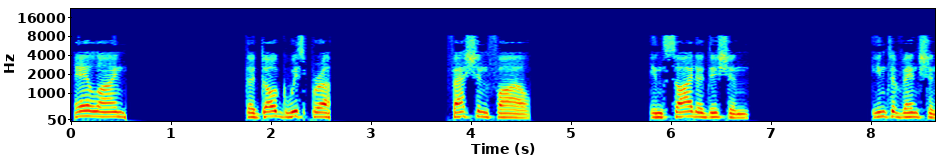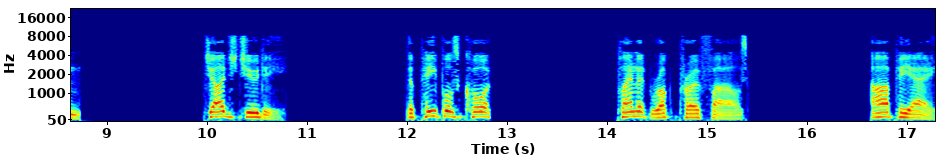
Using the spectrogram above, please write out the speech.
Airline The Dog Whisperer Fashion File Inside Edition Intervention. Judge Judy. The People's Court. Planet Rock Profiles. RPA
